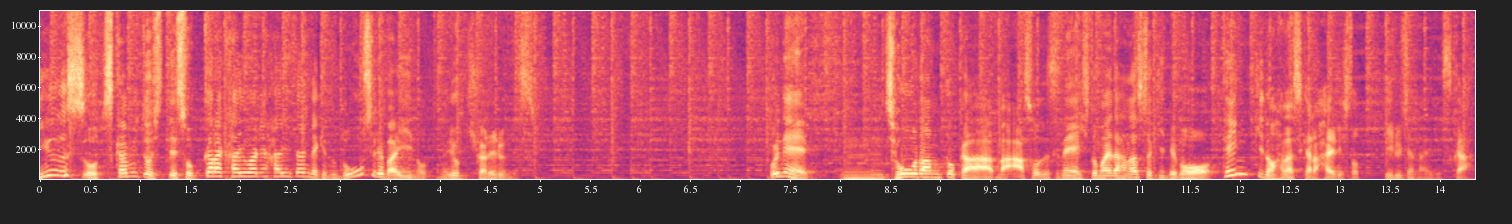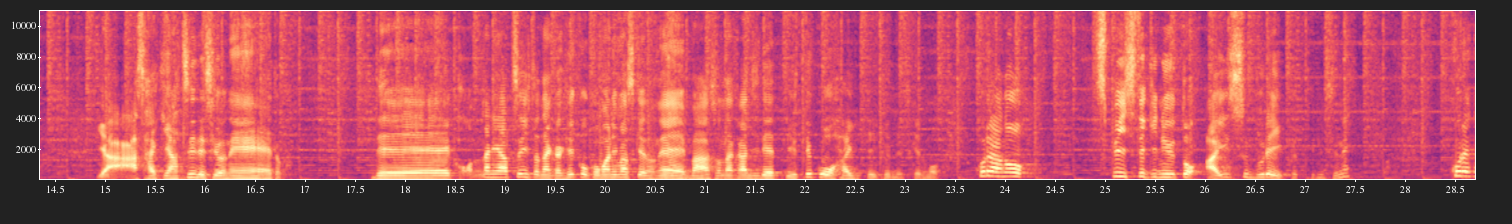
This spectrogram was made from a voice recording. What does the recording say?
ニュースをつかみとしてそこから会話に入りたいんだけどどうすればいいのってのよく聞かれるんです。これねうん商談とかまあそうですね。人前で話す時でも天気の話から入る人っているじゃないですか。いや最近暑いですよねとか。でこんなに暑いとなんか結構困りますけどね。まあそんな感じでって言ってこう入っていくんですけども。これあのスピーチ的に言うとアイスブレイクっていうんですね。これ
